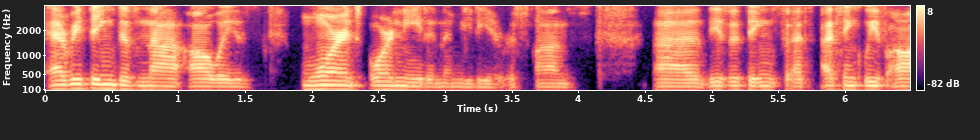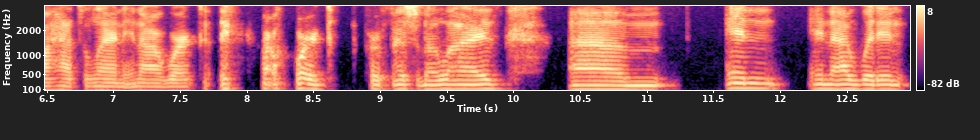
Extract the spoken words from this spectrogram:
Everything does not always warrant or need an immediate response. Uh, these are things that I think we've all had to learn in our work, our work professional lives. Um, and and I wouldn't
